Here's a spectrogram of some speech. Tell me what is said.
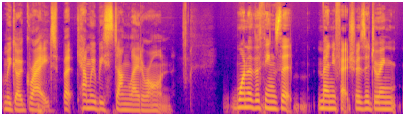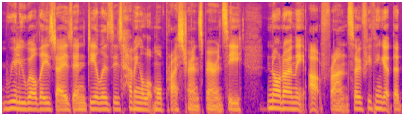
and we go, great, but can we be stung later on? One of the things that manufacturers are doing really well these days and dealers is having a lot more price transparency, not only upfront. So if you think at the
